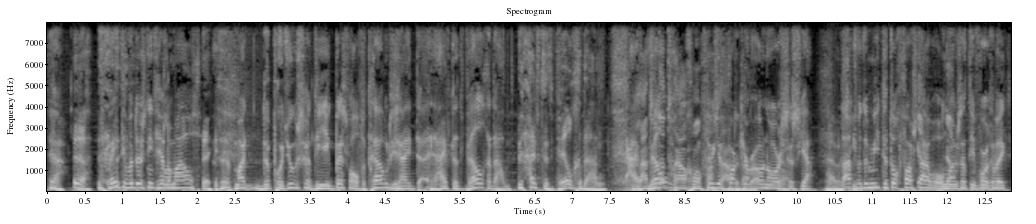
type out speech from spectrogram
Ja, ja. weten we dus niet helemaal. Nee. Maar de producer, die ik best wel vertrouw, die zei... hij heeft het wel gedaan. Hij heeft het wel gedaan. Ja, Laten wel, we dat verhaal gewoon vasthouden. Do you fuck your own horses, ja. ja. ja Laten we de mythe toch vasthouden, ondanks dat hij vorige week...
